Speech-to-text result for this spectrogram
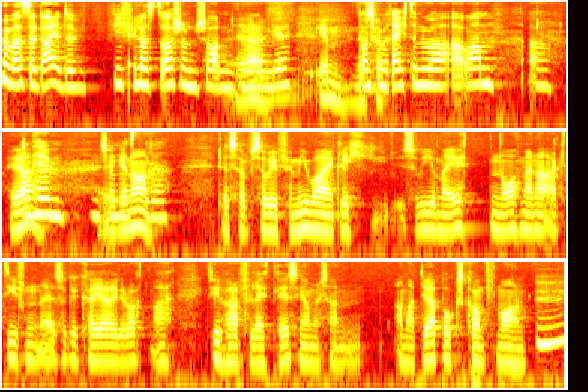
du weißt halt auch nicht, wie viel hast du da schon Schaden Ja, genommen, gell? eben. Manchmal reicht ja nur ein Arm äh, ja, am Helm und ja, schon genau. hast du wieder. deshalb, so wie für mich war eigentlich, so wie ich mir echt nach meiner aktiven Eishockey-Karriere gedacht, ah, ich war vielleicht lese ich einmal so einen Amateurboxkampf machen. Mhm.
